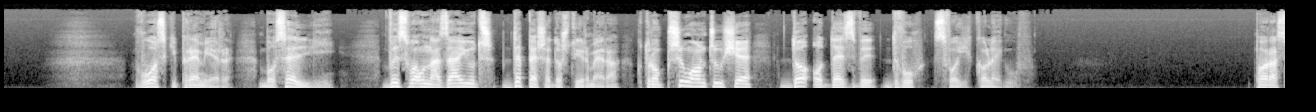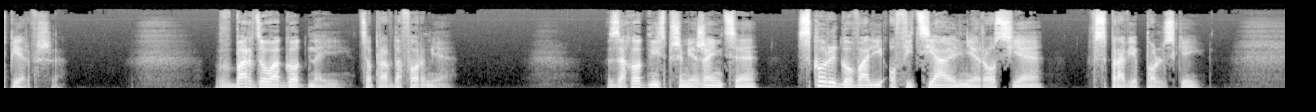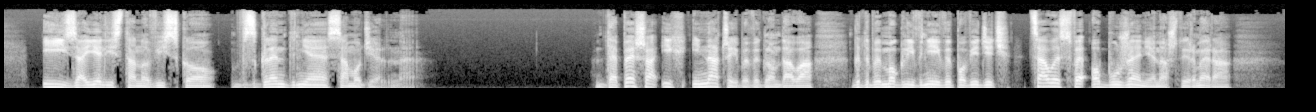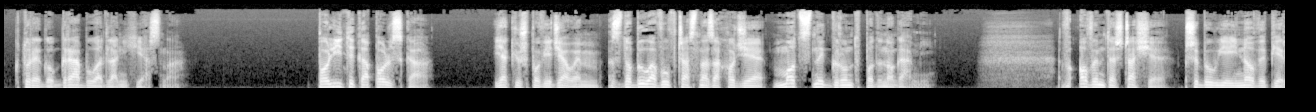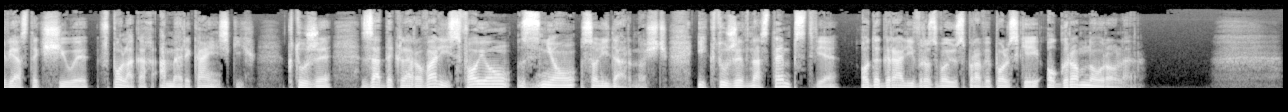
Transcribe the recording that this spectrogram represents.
Włoski premier Boselli wysłał na zajutrz depeszę do Stürmera, którą przyłączył się do odezwy dwóch swoich kolegów. Po raz pierwszy, w bardzo łagodnej, co prawda formie, zachodni sprzymierzeńcy skorygowali oficjalnie Rosję w sprawie polskiej i zajęli stanowisko względnie samodzielne. Depesza ich inaczej by wyglądała, gdyby mogli w niej wypowiedzieć całe swe oburzenie na Styrmera, którego gra była dla nich jasna. Polityka polska, jak już powiedziałem, zdobyła wówczas na Zachodzie mocny grunt pod nogami. W owym też czasie przybył jej nowy pierwiastek siły w Polakach amerykańskich, którzy zadeklarowali swoją z nią solidarność i którzy w następstwie odegrali w rozwoju sprawy polskiej ogromną rolę.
